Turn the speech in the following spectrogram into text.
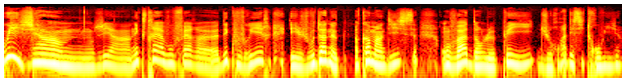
Oui, j'ai un, extrait à vous faire découvrir et je vous donne comme indice, on va dans le pays du roi des citrouilles.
